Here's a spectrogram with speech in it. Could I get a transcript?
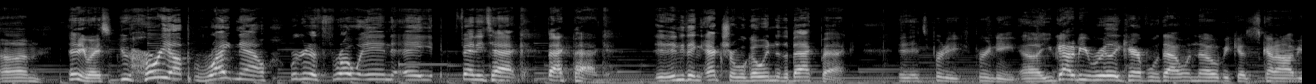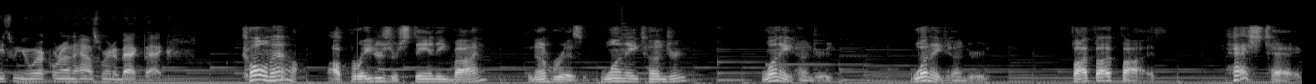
Um, anyways, you hurry up right now. We're gonna throw in a fanny tack backpack. Anything extra will go into the backpack. It's pretty pretty neat. Uh, you got to be really careful with that one though, because it's kind of obvious when you're walking around the house wearing a backpack. Call now. Operators are standing by. The number is 1 800 1 800 1 800 555 hashtag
